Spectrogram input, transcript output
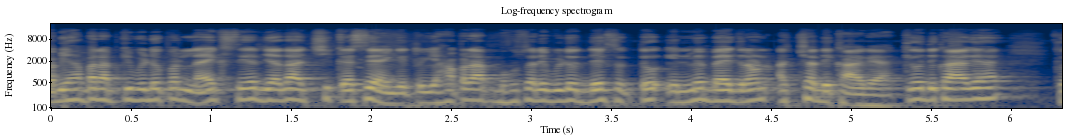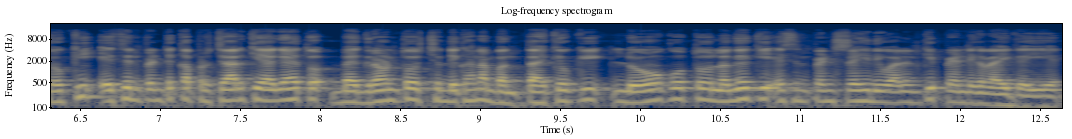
अब यहाँ पर आपकी वीडियो पर लाइक, शेयर ज़्यादा अच्छी कैसे आएँगे? तो यहाँ पर आप बहुत सारे वीडियो देख सकते हो। इनमें बैकग्राउंड अच्छा दिखाया गया क्यों दिखाया गया है? क्योंकि एशियन पेंटिंग का प्रचार किया गया है तो बैकग्राउंड तो अच्छा दिखाना बनता है, क्योंकि लोगों को तो लगे कि एशियन पेंट से ही दीवार इनकी पेंट कराई गई है।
